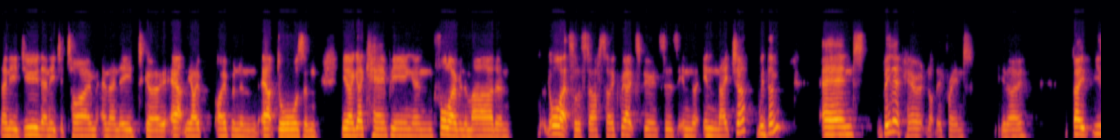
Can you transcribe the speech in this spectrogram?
They need you. They need your time, and they need to go out in the op- open and outdoors, and you know, go camping and fall over in the mud and all that sort of stuff. So create experiences in the in nature with them, and be their parent, not their friend. You know, they you,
